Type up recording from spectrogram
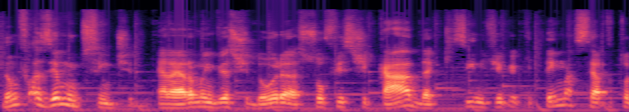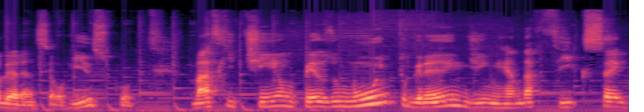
não fazia muito sentido. Ela era uma investidora sofisticada, que significa que tem uma certa tolerância ao risco, mas que tinha um peso muito grande em renda fixa, em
